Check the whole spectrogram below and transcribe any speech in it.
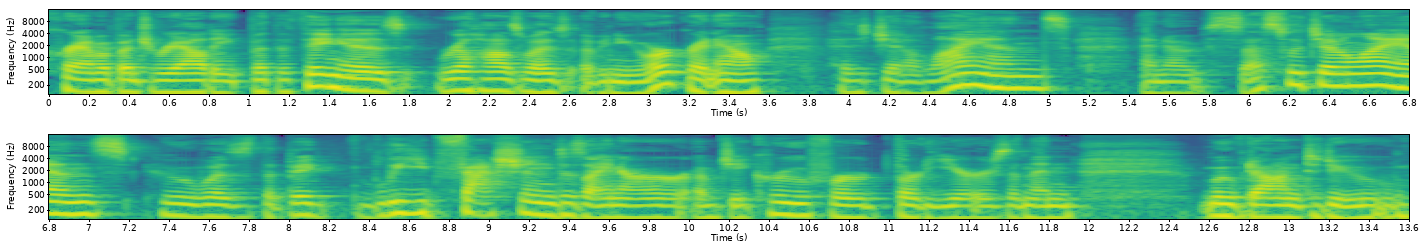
cram a bunch of reality. But the thing is, Real Housewives of New York right now has Jenna Lyons, and I'm obsessed with Jenna Lyons, who was the big lead fashion designer of J. Crew for 30 years, and then moved on to do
